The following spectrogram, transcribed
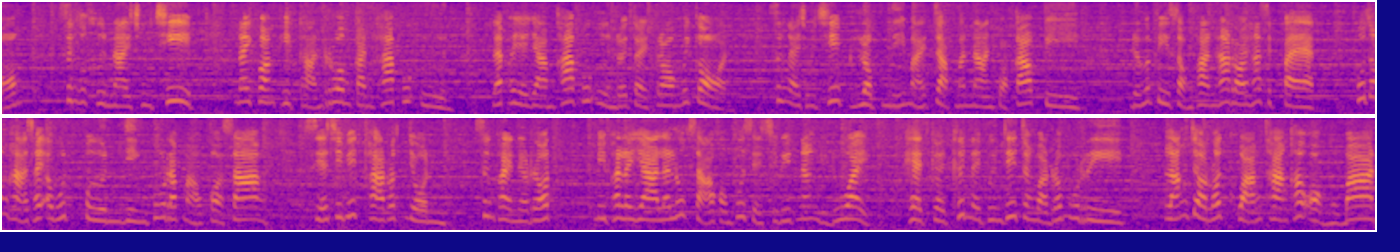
32 ซึ่งก็คือนายชูชีพ ในความผิดฐานร่วมกันฆ่าผู้อื่น และพยายามฆ่าผู้อื่นโดยไตร่ตรองไว้ก่อน ซึ่งนายชูชีพหลบหนีหมายจับมานานกว่า 9 ปีโดยเมื่อปี 2558 ผู้ต้องหาใช้อาวุธปืนยิงผู้รับเหมาก่อสร้าง เสียชีวิตคารถยนต์ ซึ่งภายในรถ มีภรรยาและลูกสาวของผู้เสียชีวิตนั่งอยู่ด้วย เหตุเกิดขึ้นในพื้นที่จังหวัดลบบุรี หลังจอดรถขวางทางเข้าออกหมู่บ้าน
